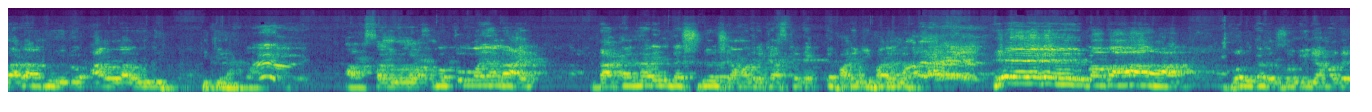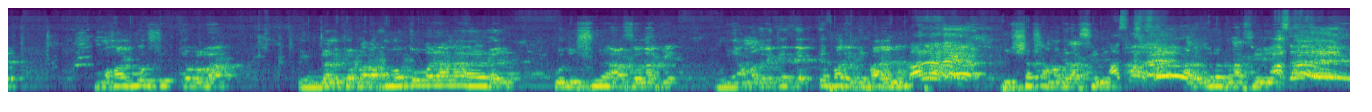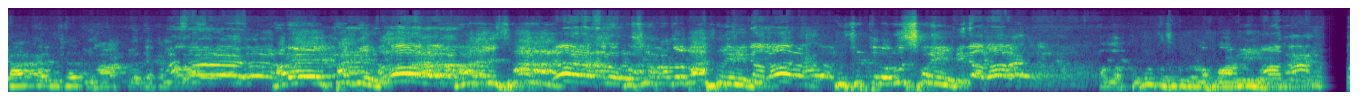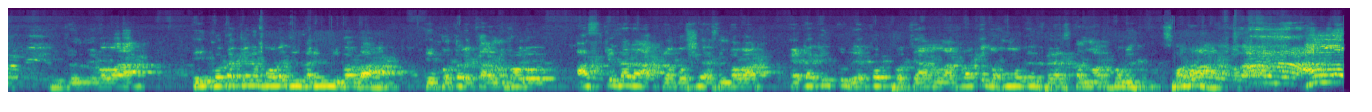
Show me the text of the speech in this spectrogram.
যারা হইল আল্লাহর ওলি, ঠিক না আহসানুল্লাহ রহমতুল্লাহ আলাই ঢাকা নারিন্দা শুয়ে এসে আমাদের কাছকে দেখতে পারে কি পারে না? হে বাবা দলগার জমিনে আমাদের মহান মুর্শিদ করলাম ইমরান কেবলা রহমতুল্লাহ আলাই উনি শুয়ে আছে নাকি? উনি আমাদেরকে দেখতে পারে কি পারে না? বিশ্বাস আমাদের আছে রে। আর আছে। রে। কার কার বিষয় দুই হাত তুলে দেখেন বাবা? আরে থাকবে। আরে সারা। মুর্শিদাবাদের বাসরে মুর্শিদকে অনুসরে আল্লাহ কবুল করছে রহমান আমিন। এই জন্য বাবা এই কথা কেন বলেছে জানেননি বাবা? এই কথার কারণ হলো, আজকে যারা আপনারা বসে আছেন, বাবা, এটা কিন্তু রেকর্ড হচ্ছে আল্লাহ পাকে রহমতের ফেরেস্তার মাধ্যমে। আল্লাহ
